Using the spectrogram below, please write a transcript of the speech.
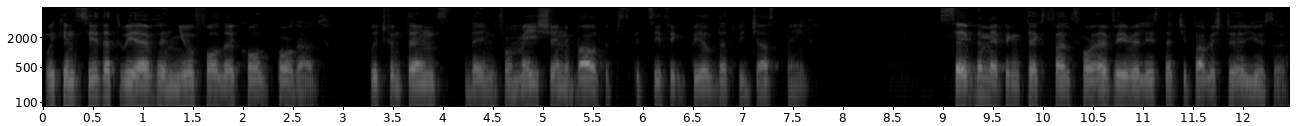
We can see that we have a new folder called ProGuard, which contains the information about the specific build that we just made. Save the mapping text file for every release that you publish to a user.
